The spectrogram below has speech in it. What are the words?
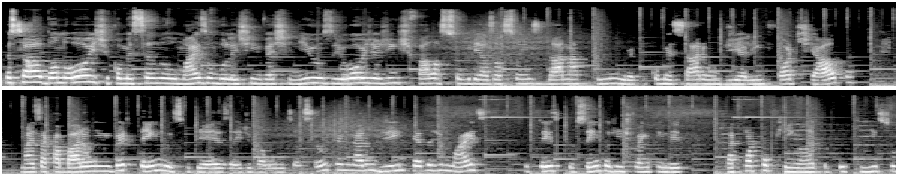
Pessoal, boa noite. Começando mais um Boletim Invest News e hoje a gente fala sobre as ações da Natura, que começaram o dia ali em forte alta, mas acabaram invertendo esse viés aí de valorização e terminaram o dia em queda de mais de 3%. A gente vai entender daqui a pouquinho, né, por que isso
